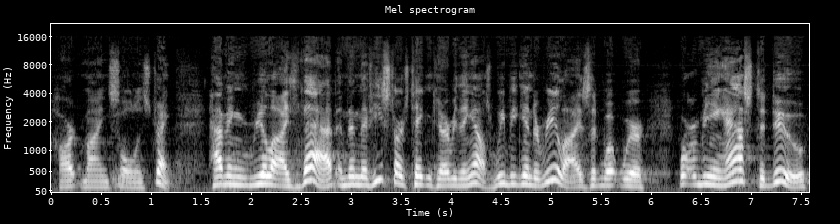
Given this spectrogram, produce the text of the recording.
heart, mind, soul, and strength. Having realized that, and then that He starts taking care of everything else, we begin to realize that what we're, what we're being asked to do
